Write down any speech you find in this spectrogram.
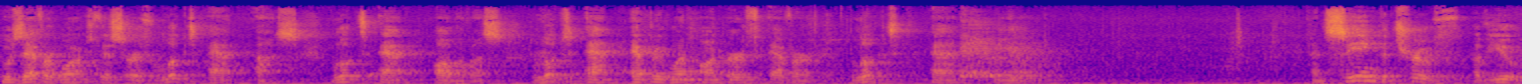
who's ever walked this earth looked at us, looked at all of us, looked at everyone on earth ever, looked at you. And seeing the truth of you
